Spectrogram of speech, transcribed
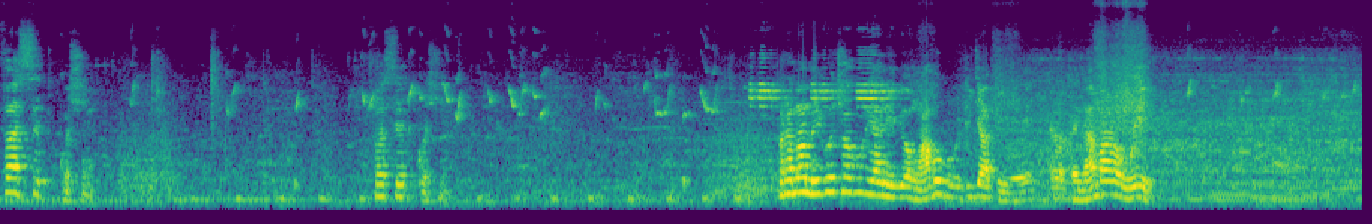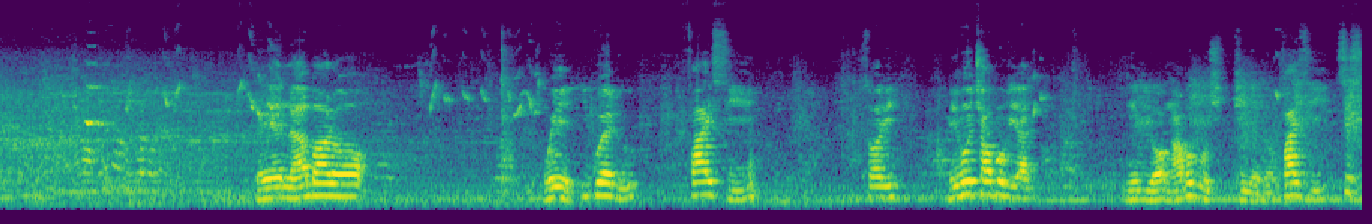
first question. First question. ပထမမိကို6ခုရနေပြီးတော့5ခုကိုအတိအကျဖြေတယ်အဲ့တော့ the number of way the number of way equal to 5c sorry မိဖို့6ပုတ်တရားနေပြီးတော့ငါးပုတ်ကိုဖြည့်ရတော့ 5c 6c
